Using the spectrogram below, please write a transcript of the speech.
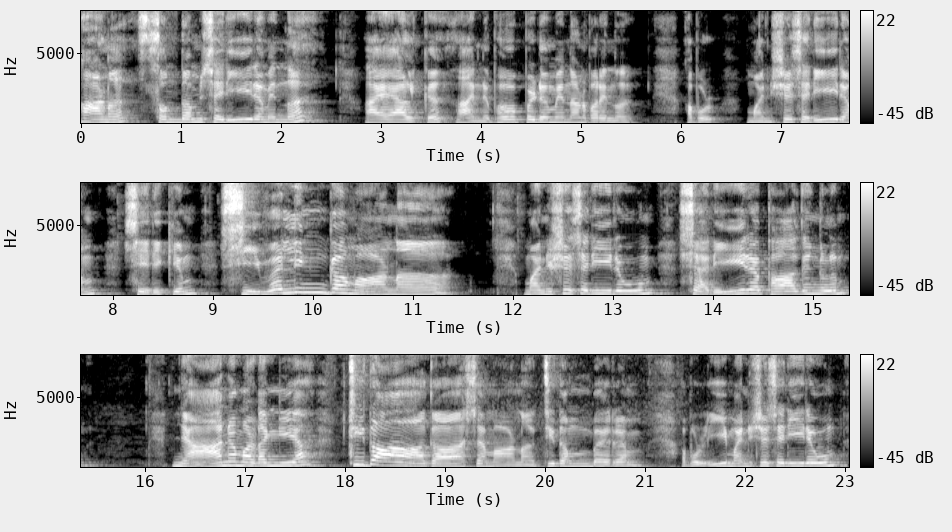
ആണ് സ്വന്തം ശരീരമെന്ന് അയാൾക്ക് അനുഭവപ്പെടുമെന്നാണ് പറയുന്നത്. അപ്പോൾ മനുഷ്യ ശരീരം ശരിക്കും ശിവലിംഗമാണ്. മനുഷ്യ ശരീരവും ശരീരഭാഗങ്ങളും ജ്ഞാനമടങ്ങിയ ചിതാകാശമാണ് ചിദംബരം. അപ്പോൾ ഈ മനുഷ്യ ശരീരവും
